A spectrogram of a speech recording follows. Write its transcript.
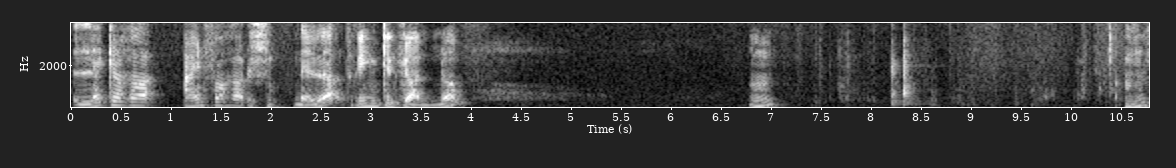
leckerer, einfacher, schneller trinken kann. Ne? Mhm. Mhm.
